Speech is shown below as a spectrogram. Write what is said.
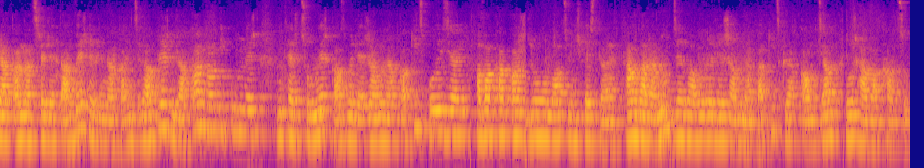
իրականացրել է տարբեր հեղինակային ծրագրեր, գրական հանդիպումներ, ընթերցումներ, կազմել է ժամանակակից պոեզիայի հավաքական ժողովածու, ինչպես նաև Թանգարանում ձևավորել է ժամանակակից գրականության նոր հավաքածու։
